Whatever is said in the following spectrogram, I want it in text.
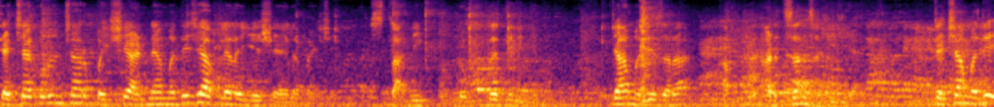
त्याच्याकडून चार पैसे आणण्यामध्ये जे आपल्याला यश यायला पाहिजे स्थानिक लोकप्रतिनिधी म्हणून. त्यामध्ये जरा आपली अडचण झालेली आहे. त्याच्यामध्ये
